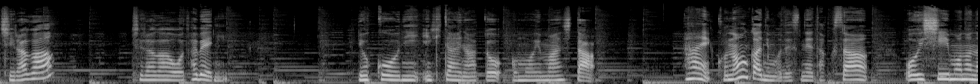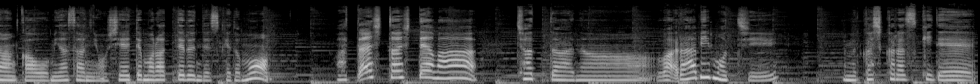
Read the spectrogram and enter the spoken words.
チラガ？白髪を食べに旅行に行きたいなと思いました。はい。この他にもですねたくさん美味しいものなんかを皆さんに教えてもらってるんですけども私としてはちょっとあのー、わらび餅？昔から好きで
